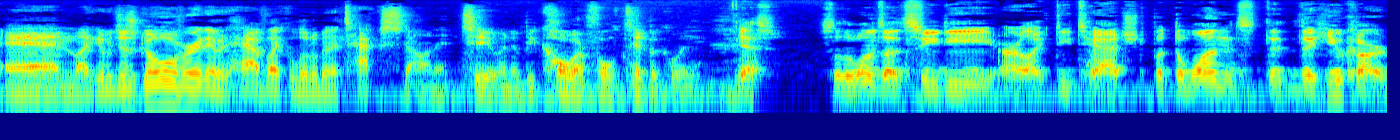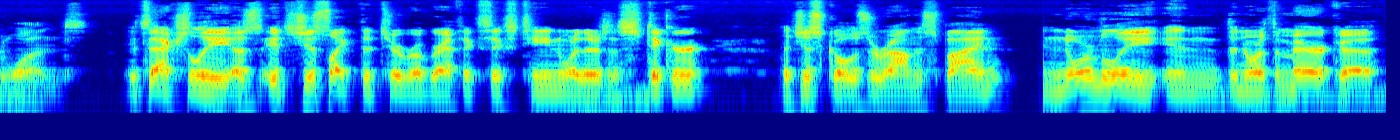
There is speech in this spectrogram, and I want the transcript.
And like it would just go over it, and it would have like a little bit of text on it too, and it'd be colorful typically. Yes. So the ones on CD are like detached, but the ones the the HuCard ones, it's actually a, it's just like the TurboGrafx 16 where there's a sticker that just goes around the spine. Normally in the North America,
